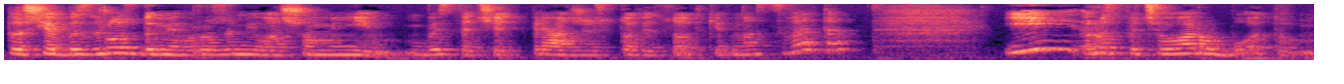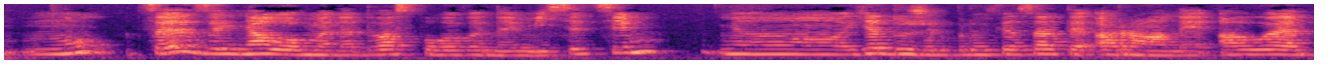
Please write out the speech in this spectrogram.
Тож я без роздумів розуміла, що мені вистачить пряжі 100% на светр. І розпочала роботу. Ну, це зайняло в мене 2,5 місяці. Я дуже люблю в'язати арани, але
